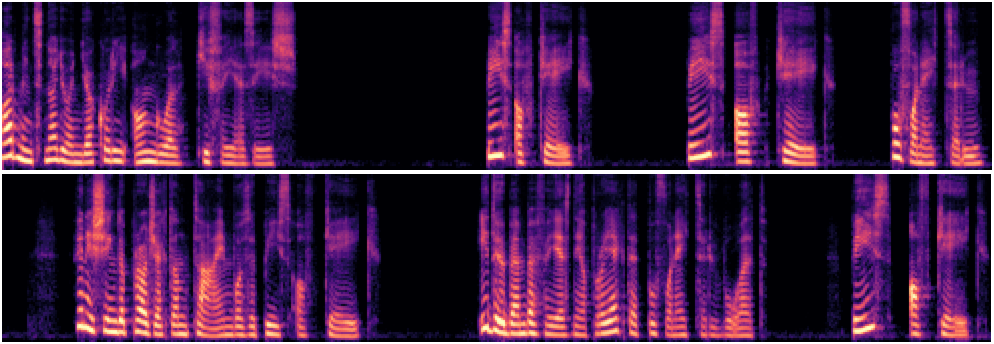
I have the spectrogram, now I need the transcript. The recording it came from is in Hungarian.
30 nagyon gyakori angol kifejezés. Piece of cake. Piece of cake. Pofon egyszerű. Finishing the project on time was a piece of cake. Időben befejezni a projektet pofon egyszerű volt. Piece of cake.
